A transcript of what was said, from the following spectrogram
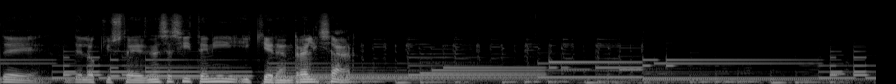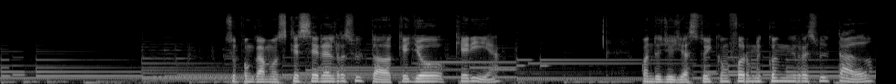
de, lo que ustedes necesiten y, y quieran realizar. Supongamos que ese era el resultado que yo quería. Cuando yo ya estoy conforme con mi resultado,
